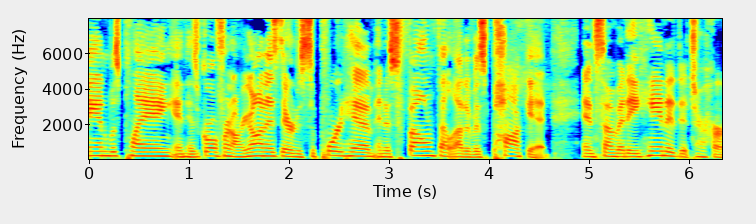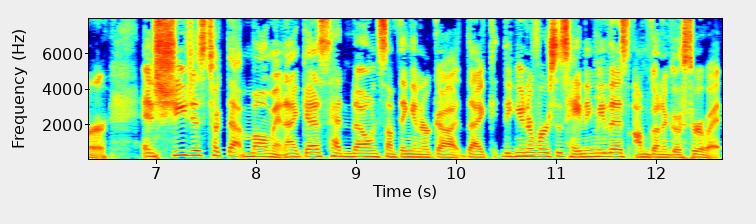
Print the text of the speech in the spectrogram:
band was playing, and his girlfriend Ariana is there to support him, and his phone fell out of his pocket, and somebody handed it to her. And she just took that moment, I guess had known something in her gut like, the universe is handing me this, I'm going to go through it.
